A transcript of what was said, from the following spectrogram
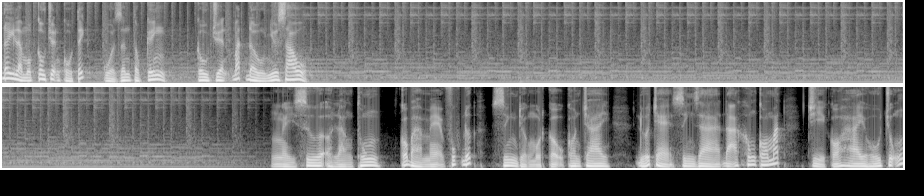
Đây là một câu chuyện cổ tích của dân tộc Kinh. Câu chuyện bắt đầu như sau. Ngày xưa ở làng Thung có bà mẹ Phúc Đức sinh được một cậu con trai. Đứa trẻ sinh ra đã không có mắt, chỉ có hai hố trũng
